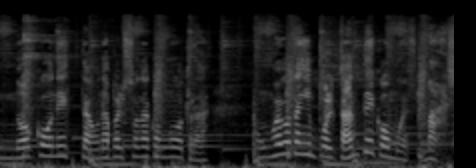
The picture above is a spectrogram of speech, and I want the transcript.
no conecta a una persona con otra, un juego tan importante como Smash.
